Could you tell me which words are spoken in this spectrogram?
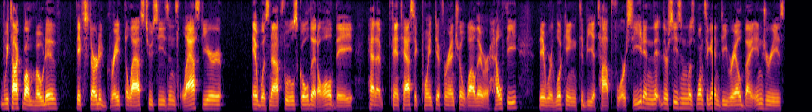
we talked about motive. They've started great the last two seasons. Last year, it was not fool's gold at all. They had a fantastic point differential while they were healthy. They were looking to be a top four seed, and th- their season was once again derailed by injuries,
